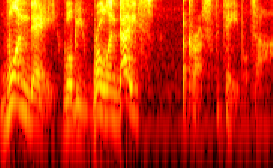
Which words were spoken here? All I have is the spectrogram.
one day we'll be rolling dice across the tabletop.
